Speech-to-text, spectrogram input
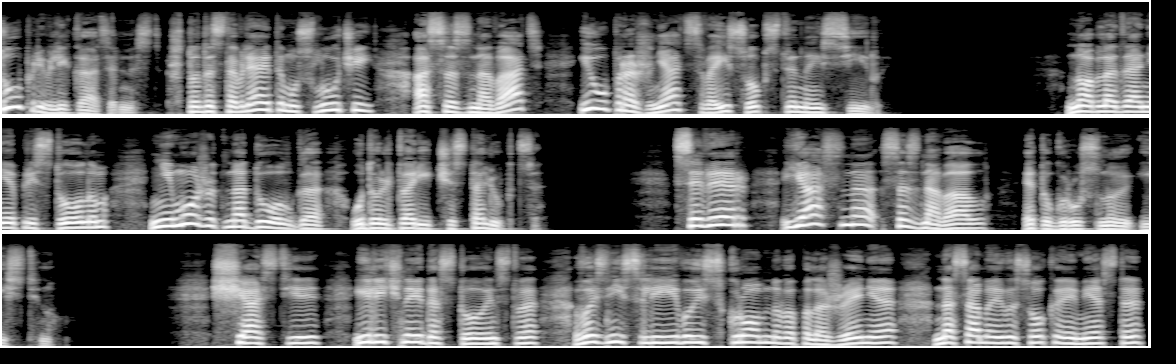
ту привлекательность, что доставляет ему случай осознавать и упражнять свои собственные силы. Но обладание престолом не может надолго удовлетворить честолюбца. Север ясно сознавал эту грустную истину. Счастье и личные достоинства вознесли его из скромного положения на самое высокое место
